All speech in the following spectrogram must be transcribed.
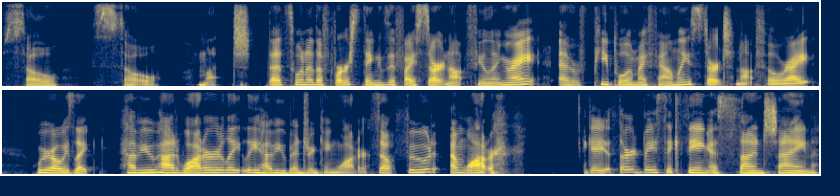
so, so much. That's one of the first things if I start not feeling right, if people in my family start to not feel right, we're always like, Have you had water lately? Have you been drinking water? So, food and water. Okay, third basic thing is sunshine.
